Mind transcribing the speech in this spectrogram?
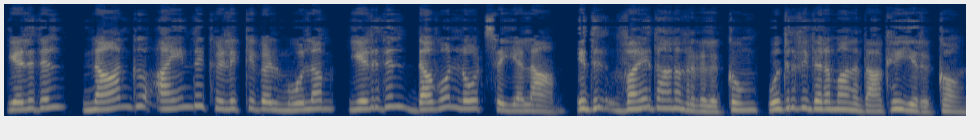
எளிதில் நான்கு ஐந்து கிளிக்குகள் மூலம் எளிதில் டவுன்லோட் செய்யலாம். இது வயதானவர்களுக்கும் உதவிகரமானதாக இருக்கும்.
